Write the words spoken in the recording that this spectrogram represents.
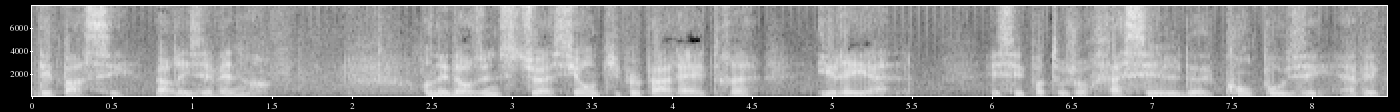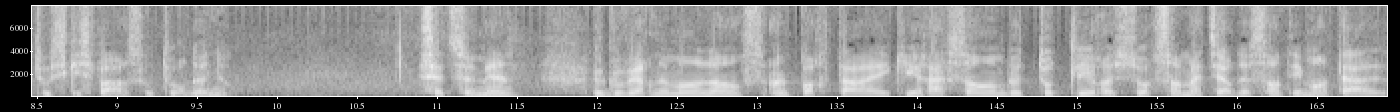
dépassé par les événements. On est dans une situation qui peut paraître irréelle et c'est pas toujours facile de composer avec tout ce qui se passe autour de nous. Cette semaine, le gouvernement lance un portail qui rassemble toutes les ressources en matière de santé mentale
